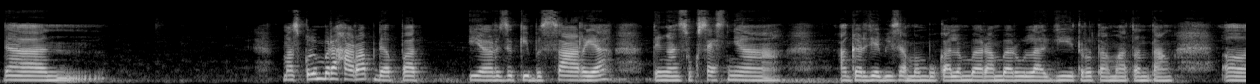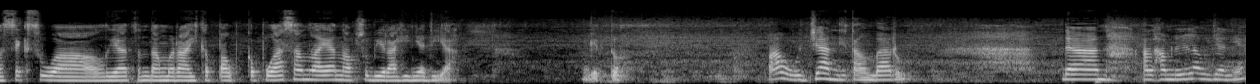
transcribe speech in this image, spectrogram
Dan maskulin berharap dapat ya rezeki besar ya dengan suksesnya agar dia bisa membuka lembaran baru lagi terutama tentang uh, seksual ya tentang meraih kepu kepuasan lah ya nafsu birahinya dia. Gitu. Wow hujan di tahun baru. Dan alhamdulillah hujan ya.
